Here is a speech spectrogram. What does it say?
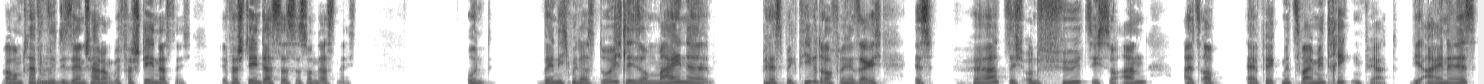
Warum treffen mhm. Sie diese Entscheidung? Wir verstehen das nicht. Wir verstehen das, das ist und das nicht. Und wenn ich mir das durchlese und meine Perspektive drauf bringe, sage ich, es hört sich und fühlt sich so an, als ob Epic mit zwei Metriken fährt. Die eine ist,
